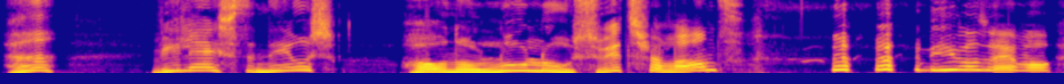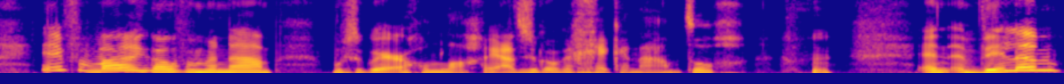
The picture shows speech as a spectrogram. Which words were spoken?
Huh? Wie leest het nieuws? Honolulu, Zwitserland? die was helemaal in verwarring over mijn naam. Moest ik weer erg om lachen. Ja, het is ook een gekke naam, toch? en Willem,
